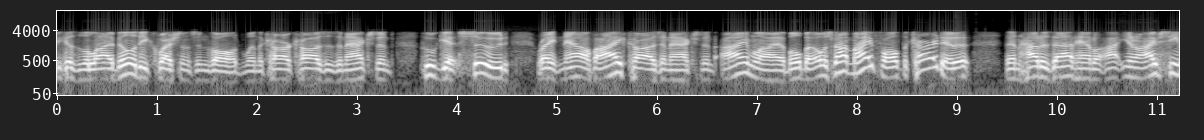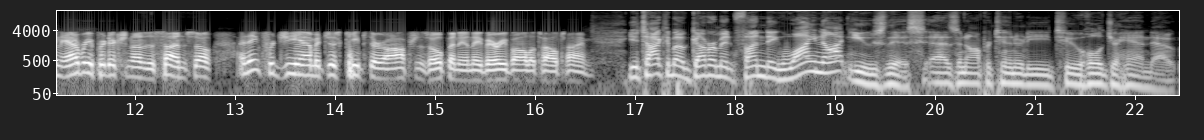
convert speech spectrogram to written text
because of the liability questions involved. When the car causes an accident, who gets sued? Right now, if I cause an accident, I'm liable, but oh, it's not my fault. The car did it. Then how does that handle? I, you know, I've seen every prediction under the sun. So I think for GM, it just keeps their options open in a very volatile time. You talked about government funding. Why not use this as an opportunity to hold your hand out?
